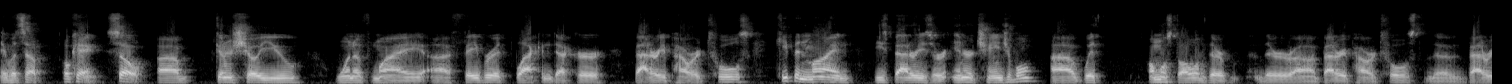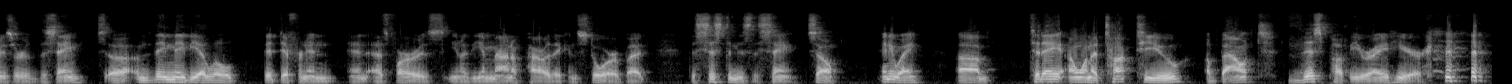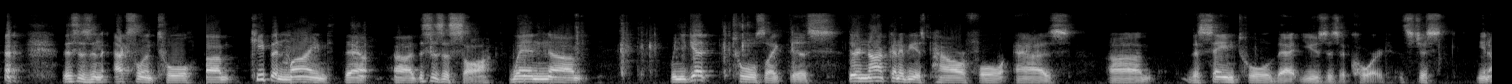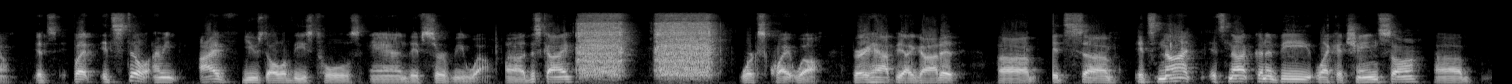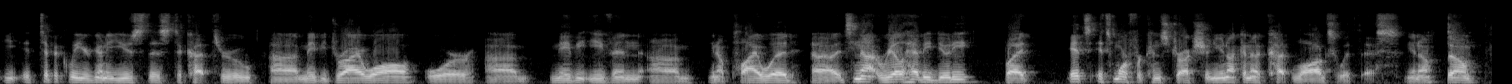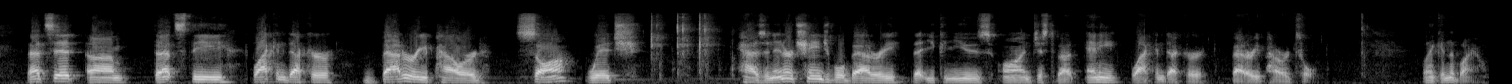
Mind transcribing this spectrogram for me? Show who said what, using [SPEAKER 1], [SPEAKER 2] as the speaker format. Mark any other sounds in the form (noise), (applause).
[SPEAKER 1] Hey, what's up? Okay, so I'm going to show you one of my uh, favorite Black & Decker battery-powered tools. Keep in mind, these batteries are interchangeable uh, with almost all of their, their uh, battery-powered tools. The batteries are the same. So, um, they may be a little bit different in, in as far as you know the amount of power they can store, but the system is the same. So anyway, um, today I want to talk to you about this puppy right here. (laughs) this is an excellent tool. Um, keep in mind that uh, this is a saw. When, um, when you get tools like this, they're not going to be as powerful as um, the same tool that uses a cord. It's just, you know, it's, but it's still, I mean, I've used all of these tools and they've served me well. Uh, this guy works quite well. Very happy I got it. Uh, it's um, it's not it's not going to be like a chainsaw. Uh, it, typically, you're going to use this to cut through uh, maybe drywall or um, maybe even um, you know plywood. Uh, it's not real heavy duty, but it's it's more for construction. You're not going to cut logs with this, you know. So that's it. Um, that's the Black & Decker battery-powered saw, which has an interchangeable battery that you can use on just about any Black & Decker battery powered tool. Link in the bio.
